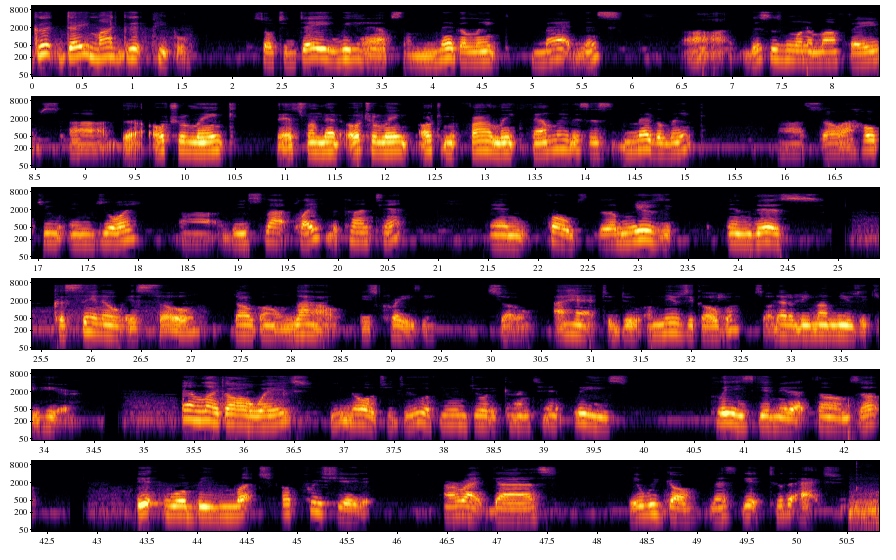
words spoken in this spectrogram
Good day, my good people. So today we have some Megalink madness. Uh, this is one of my faves, uh, the Ultralink. That's from that Ultralink, Ultimate Firelink family. This is Megalink. Uh, so I hope you enjoy uh, the slot play, the content. And folks, the music in this casino is so doggone loud. It's crazy. So I had to do a music over. So that'll be my music you hear. And like always, you know what to do. If you enjoy the content, please, please give me that thumbs up. It will be much appreciated. All right, guys, here we go. Let's get to the action.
